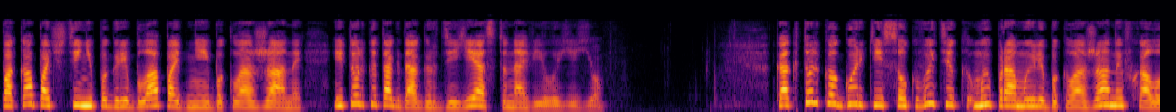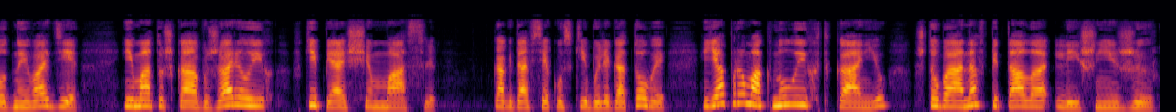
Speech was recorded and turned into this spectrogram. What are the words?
пока почти не погребла под ней баклажаны, и только тогда Гордие остановила ее. Как только горький сок вытек, мы промыли баклажаны в холодной воде, и матушка обжарила их в кипящем масле. Когда все куски были готовы, я промокнула их тканью, чтобы она впитала лишний жир.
